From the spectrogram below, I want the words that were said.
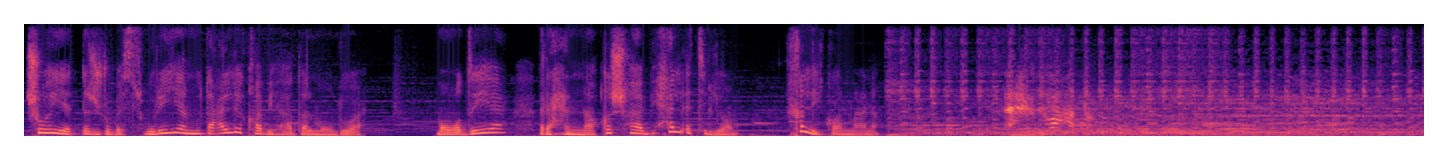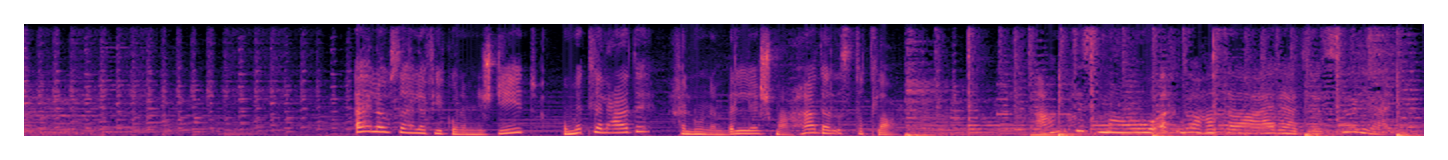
شو هي التجربة السورية المتعلقة بهذا الموضوع؟ مواضيع رح نناقشها بحلقة اليوم خليكن معنا أهلا وسهلا فيكم من جديد ومثل العادة خلونا نبلش مع هذا الاستطلاع. عم تسمعوا أخذ عطاء على راديو سوريالي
